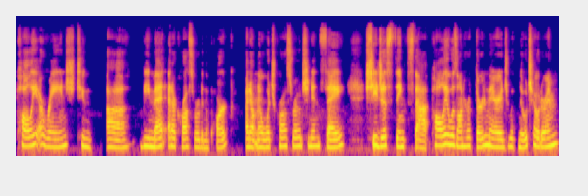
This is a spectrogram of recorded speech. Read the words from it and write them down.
polly arranged to uh be met at a crossroad in the park I don't know which crossroad she didn't say. She just thinks that Polly was on her third marriage with no children.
